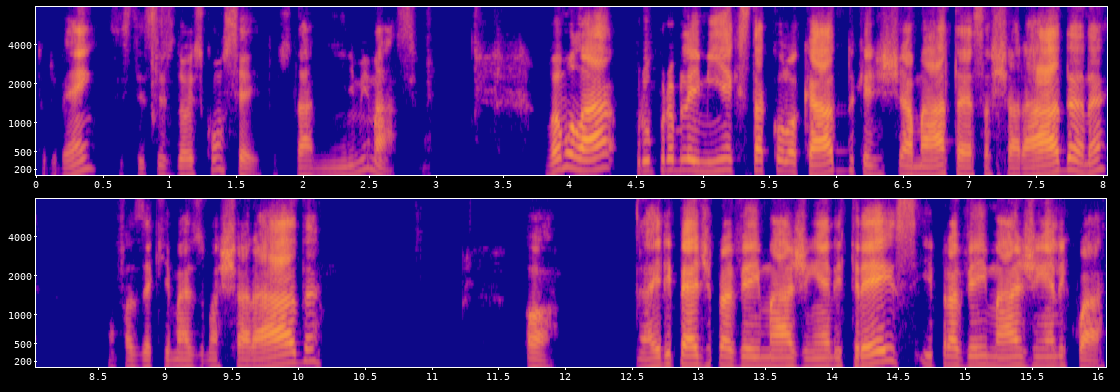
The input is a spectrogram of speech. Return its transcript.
Tudo bem? Existem esses dois conceitos, tá? Mínimo e máximo. Vamos lá para o probleminha que está colocado, que a gente já mata essa charada, né? Vamos fazer aqui mais uma charada. Ó, aí ele pede para ver a imagem L3 e para ver a imagem L4.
